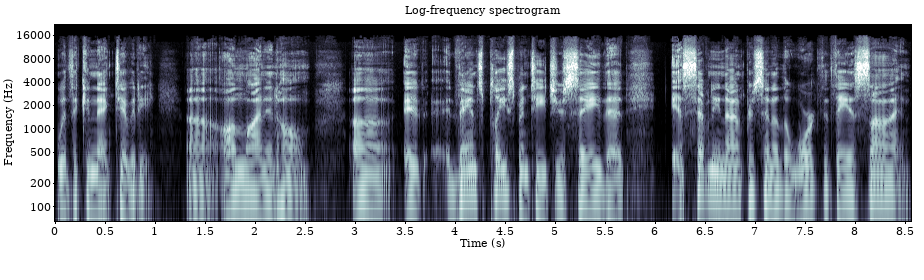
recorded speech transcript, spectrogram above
with the connectivity uh, online at home. Uh, it, advanced placement teachers say that 79% of the work that they assign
